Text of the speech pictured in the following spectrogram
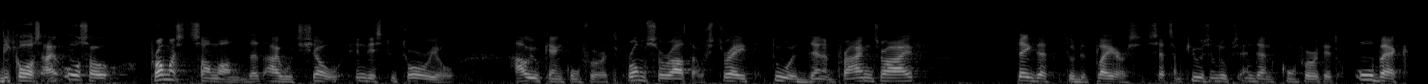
Because I also promised someone that I would show in this tutorial how you can convert from Serato straight to a Denon Prime drive, take that to the players, set some cues and loops, and then convert it all back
